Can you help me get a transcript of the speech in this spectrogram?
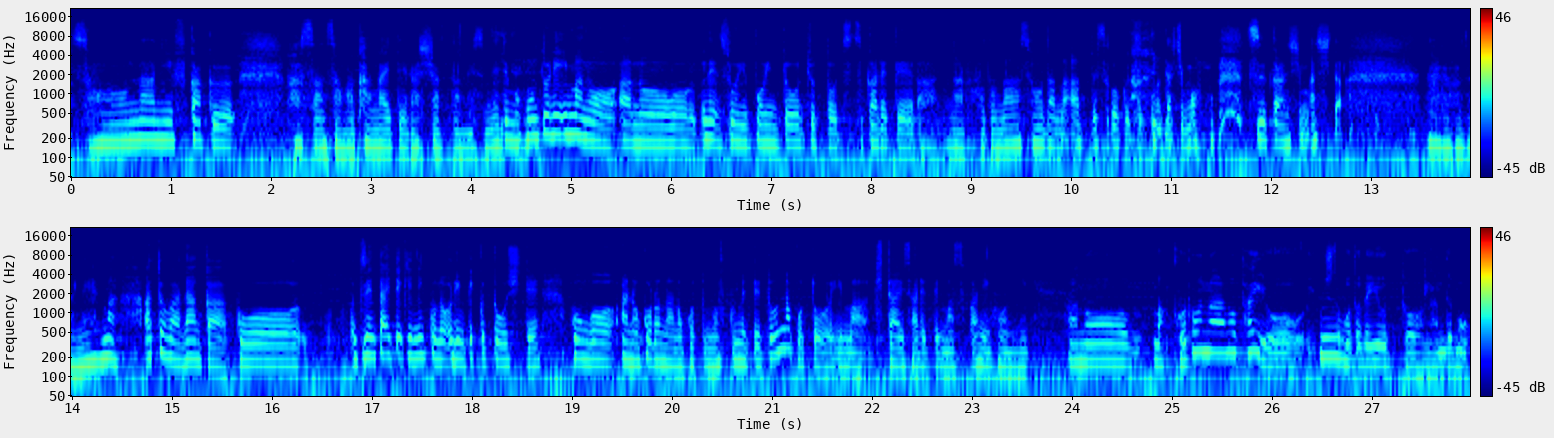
そんなに深くハッサンさんは考えていらっしゃったんですね。でも本当に今のあのねそういうポイントをちょっとつつかれてあなるほどなそうだなってすごくちょっと私も 痛感しました。なるほどね。まああとはなんかこう全体的にこのオリンピック通して今後あのコロナのことも含めてどんなことを今期待されてますか？日本に。あのまあ、コロナの対応一言で言うと何でも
